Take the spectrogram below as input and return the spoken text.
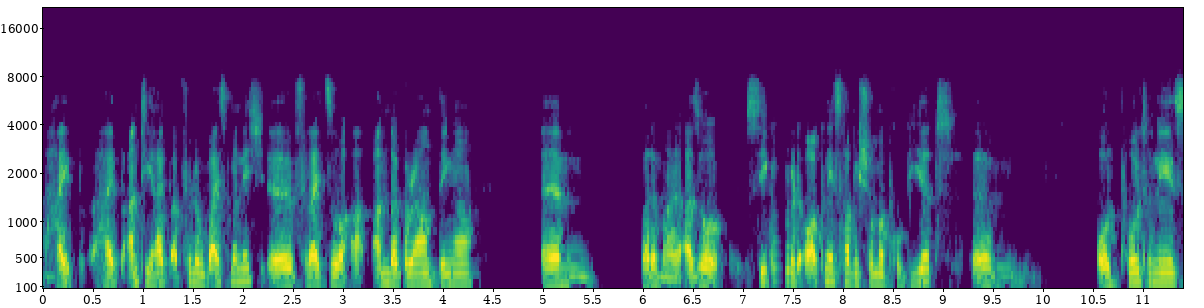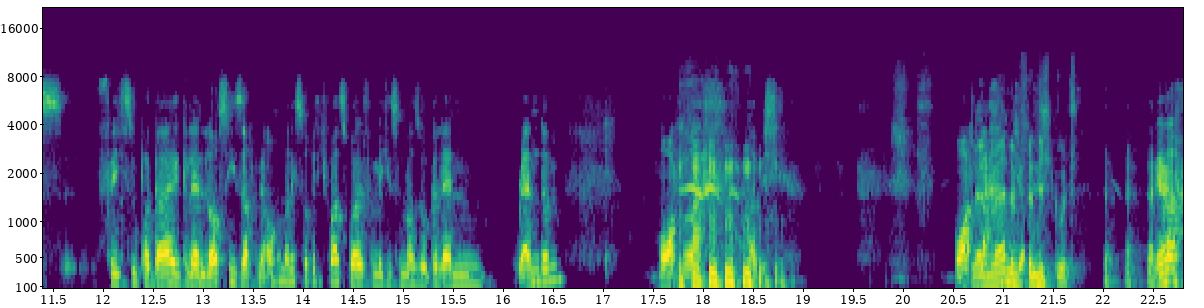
Hype, Hype, Anti-Hype-Abfüllung weiß man nicht. Äh, vielleicht so Underground-Dinger ähm, warte mal, also Secret Orkneys habe ich schon mal probiert. Ähm, Old Pultoneys finde ich super geil. Glenn Lossi sagt mir auch immer nicht so richtig was, weil für mich ist immer so Glenn random. Mordlach habe ich. Mordlach Glenn random finde ich gut. ja.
